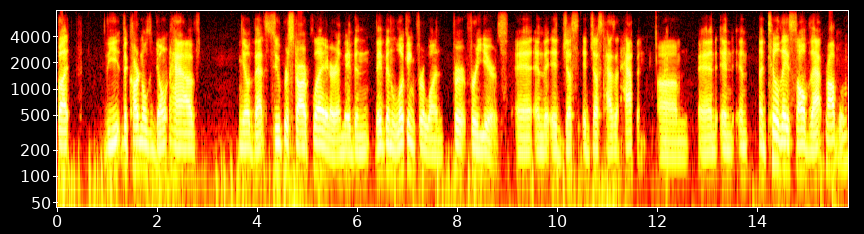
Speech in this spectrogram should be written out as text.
but the the cardinals don't have you know that superstar player and they've been they've been looking for one for for years and and it just it just hasn't happened. Um and and and until they solve that problem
